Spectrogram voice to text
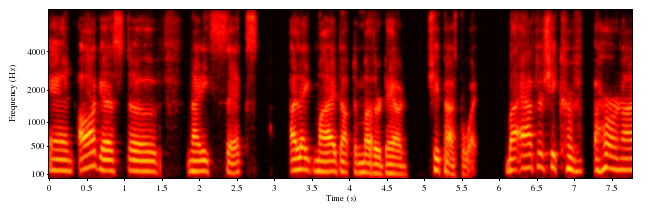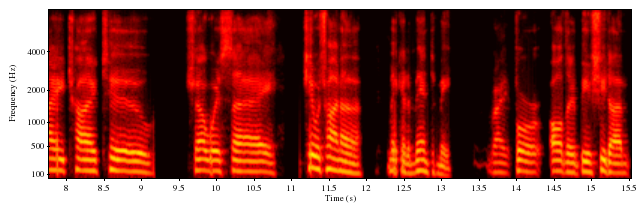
In August of 96, I laid my adopted mother down. She passed away. But after she, her and I tried to, shall we say, she was trying to make an amend to me Right. for all the abuse she done.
